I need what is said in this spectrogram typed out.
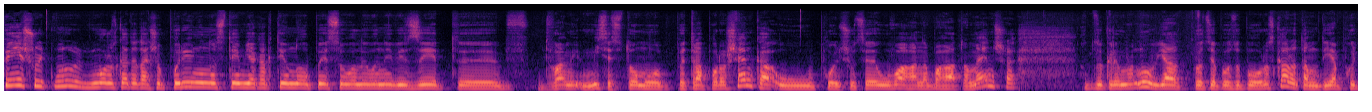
Пишуть, ну можу сказати так, що порівняно з тим, як активно описували вони візит е, два мі- місяць тому Петра Порошенка у Польщу, це увага набагато менша. Зокрема, ну я про це поступово розкажу. Там я б хоч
